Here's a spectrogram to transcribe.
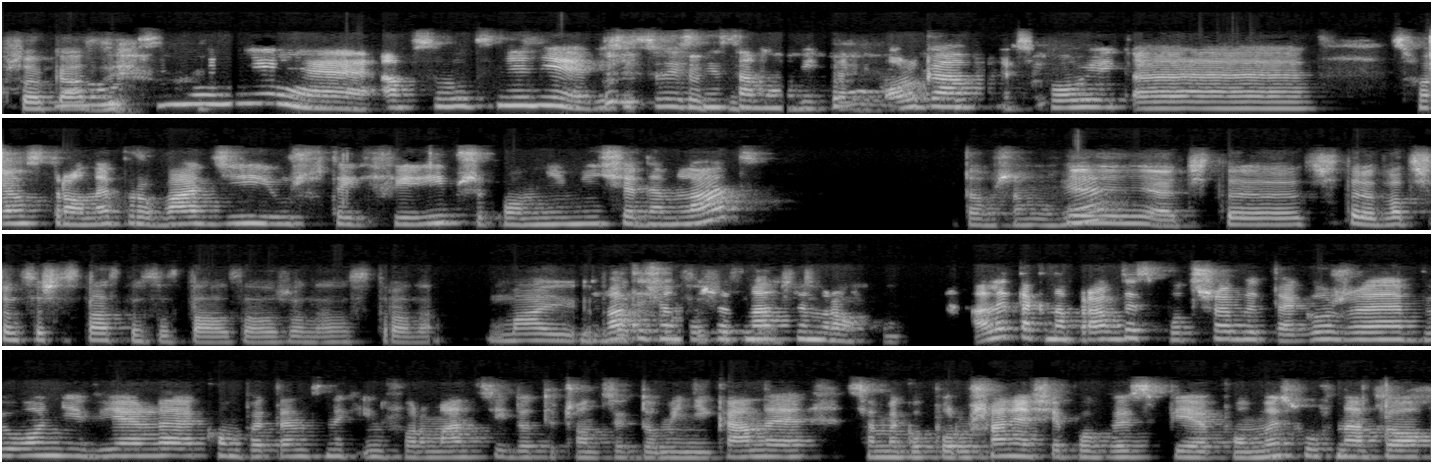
przy okazji. Absolutnie nie, absolutnie nie. Wiecie, co jest niesamowite? Olga swój, e, swoją stronę prowadzi już w tej chwili, przypomnij mi, 7 lat? Dobrze mówię? Nie, nie, nie. 4, 4, 2016 została założona strona. Maj w 2016 2016. roku ale tak naprawdę z potrzeby tego, że było niewiele kompetentnych informacji dotyczących Dominikany, samego poruszania się po wyspie, pomysłów na to,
